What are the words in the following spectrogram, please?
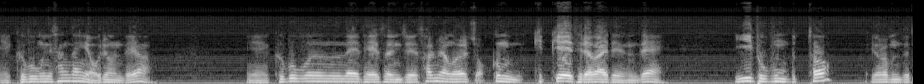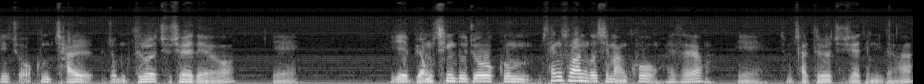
예, 그 부분이 상당히 어려운데요. 예, 그 부분에 대해서 이제 설명을 조금 깊게 들어가야 되는데, 이 부분부터 여러분들이 조금 잘 좀 들어주셔야 돼요. 예. 이게 명칭도 조금 생소한 것이 많고 해서요. 예, 좀 잘 들어주셔야 됩니다.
